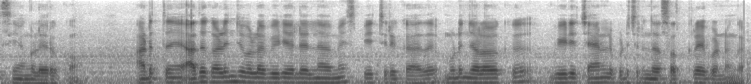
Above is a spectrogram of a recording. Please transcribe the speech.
விஷயங்கள் இருக்கும். அடுத்து அது கழிஞ்சு உள்ள வீடியோவில் எல்லாமே ஸ்பீச் இருக்காது. முடிஞ்ச அளவுக்கு வீடியோ சேனல் பிடிச்சிருந்தா சப்ஸ்கிரைப் பண்ணுங்கள்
